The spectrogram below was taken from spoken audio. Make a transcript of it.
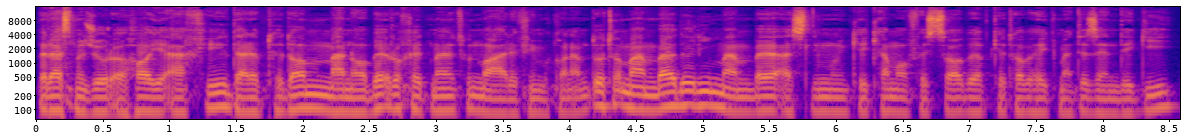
به رسم جرعه های اخیر در ابتدا منابع رو خدمتتون معرفی می‌کنم. دو تا منبع داریم. منبع اصلیمون که کماف سابق کتاب حکمت زندگی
